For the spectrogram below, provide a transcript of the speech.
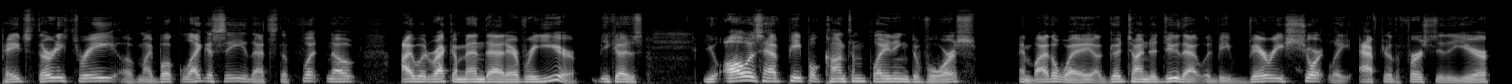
page 33 of my book Legacy. That's the footnote. I would recommend that every year because you always have people contemplating divorce. And by the way, a good time to do that would be very shortly after the first of the year,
